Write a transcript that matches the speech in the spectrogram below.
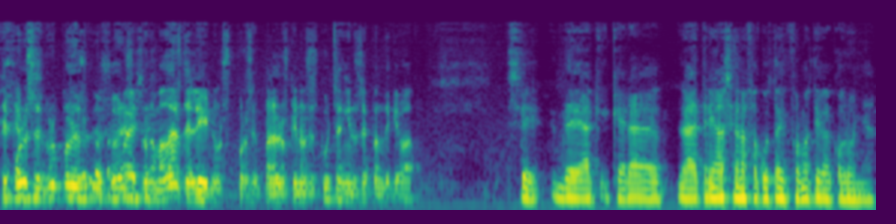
Gpool es el grupo de usuarios y es- programadores de Linux, por para los que nos escuchan y no sepan de qué va. Sí, de aquí, que era, tenía la sede en la Facultad de Informática de Coruña.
